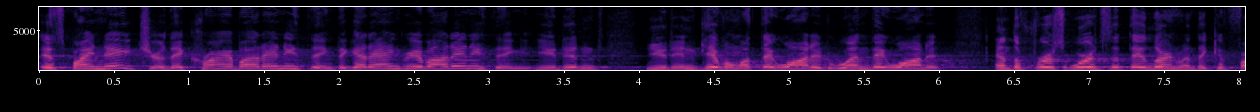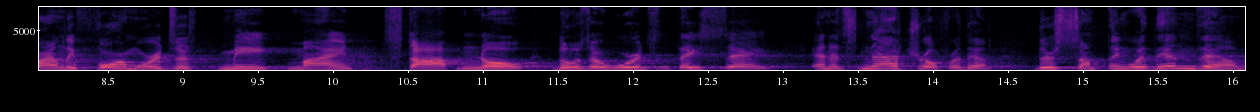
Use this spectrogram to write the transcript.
it's by nature. They cry about anything. They get angry about anything. You didn't, you didn't give them what they wanted when they wanted. And the first words that they learn when they can finally form words are me, mine, stop, no. Those are words that they say. And it's natural for them. There's something within them.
